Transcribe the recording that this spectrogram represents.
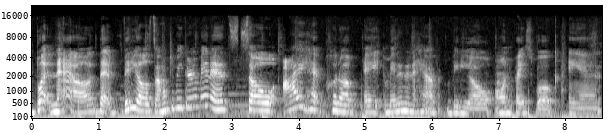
But now that videos don't have to be three minutes, so I had put up a minute and a half video on Facebook and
